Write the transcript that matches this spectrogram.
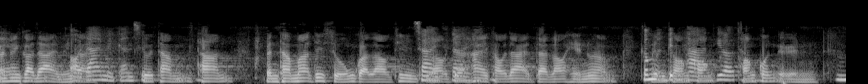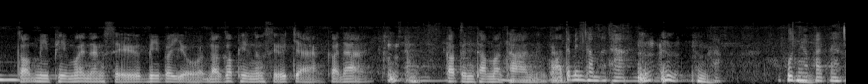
อันนั้นก็ได้เหมือนกันได้เหมือนกันคือทำทาน เป็นธรรมะที่สูงกว่าเราที่เราจะให้เขาได้ แต่เราเห็นว่าก็เหมือนเป็นทานที่เราของคนอื่น ก็มีพิมพ์ไว้หนังสือมีประโยชน์ แล้วก็พิมพ์หนังสือแจกก็ได้ ก็เป็นธรรมทานอ๋อแต่เป็นธรรมทานขอบคุณครับอาจารย์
